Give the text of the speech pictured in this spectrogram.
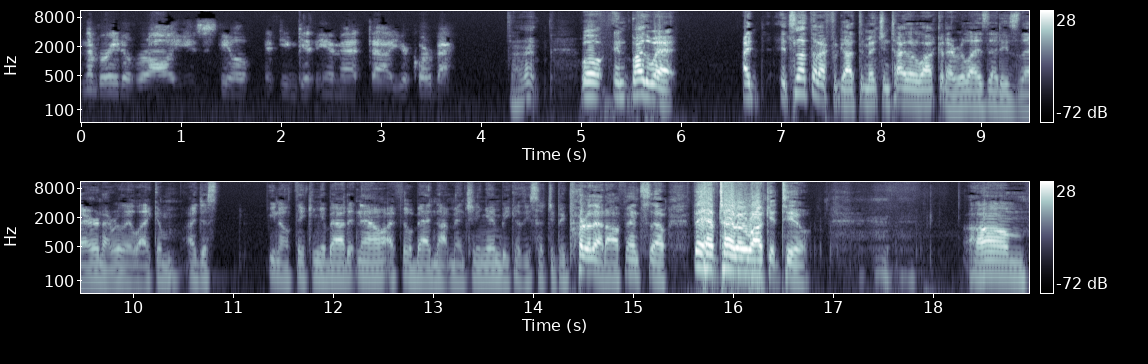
number eight overall. You steal if you can get him at uh, your quarterback. All right. Well, and by the way, I it's not that I forgot to mention Tyler Lockett. I realize that he's there, and I really like him. I just you know, thinking about it now, I feel bad not mentioning him because he's such a big part of that offense. So they have Tyler Lockett too. Um,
